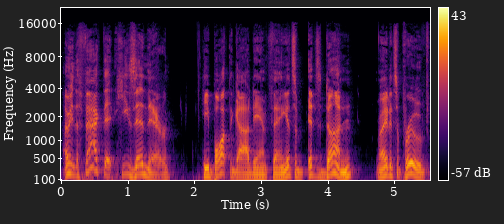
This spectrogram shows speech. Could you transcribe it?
I mean, the fact that he's in there he bought the goddamn thing. It's it's done, right? It's approved.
